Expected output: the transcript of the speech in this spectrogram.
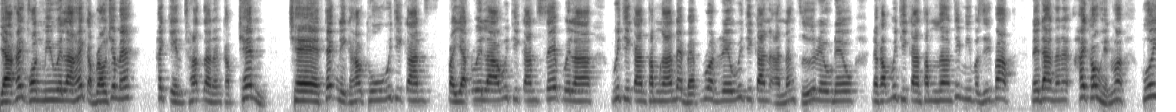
อยากให้คนมีเวลาให้กับเราใช่ไหมให้เกณฑ์ trust ด้านนั้นครับ เช่นแชร์เทคนิค how to วิธีการ ประหยัดเวลาวิธีการเซฟเวลาวิธีการทำงานได้แบบรวดเร็ว วิธีการอ่านหนังสือเร็วๆนะครับวิธีการทำงานที่มีประสิทธิภาพในด้านนั้น ให้เขาเห็นว่าเฮ้ย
